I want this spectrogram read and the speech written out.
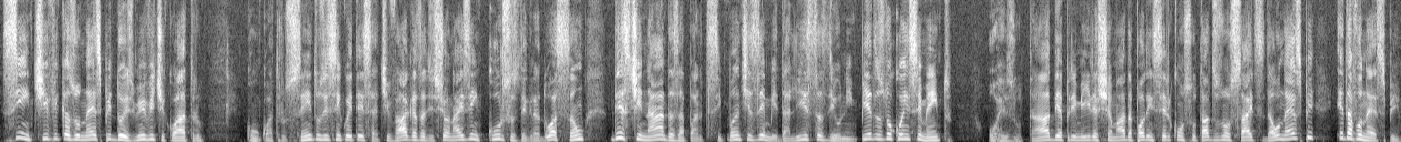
Científicas Unesp 2024 com 457 vagas adicionais em cursos de graduação destinadas a participantes e medalhistas de Olimpíadas do Conhecimento. O resultado e a primeira chamada podem ser consultados nos sites da Unesp e da Vunesp.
